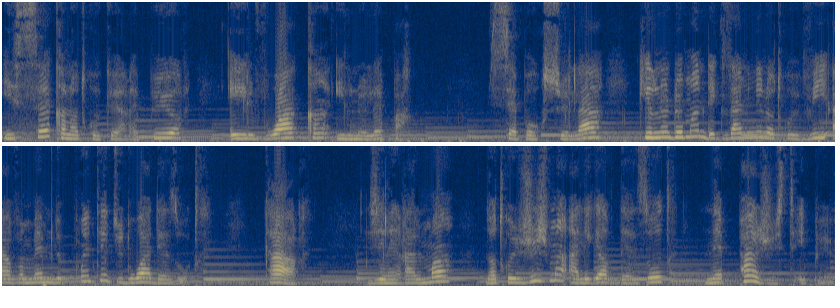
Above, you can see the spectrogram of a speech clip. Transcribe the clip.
il sait quand notre cœur est pur et il voit quand il ne l'est pas. C'est pour cela qu'il nous demande d'examiner notre vie avant même de pointer du doigt des autres. Car, généralement, notre jugement à l'égard des autres n'est pas juste et pur.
